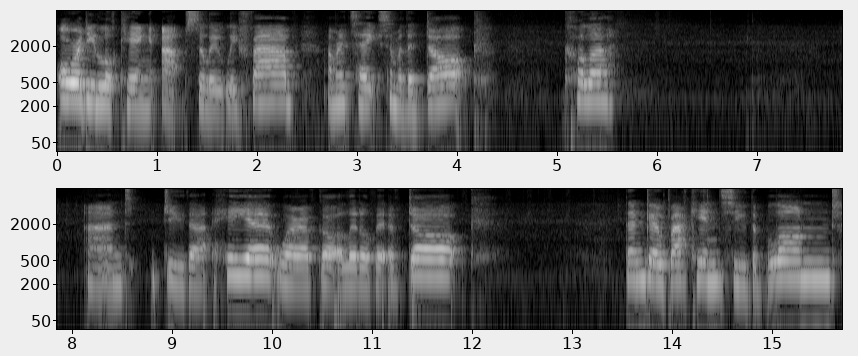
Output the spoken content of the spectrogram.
Already looking absolutely fab. I'm going to take some of the dark colour and do that here where I've got a little bit of dark. Then go back into the blonde,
